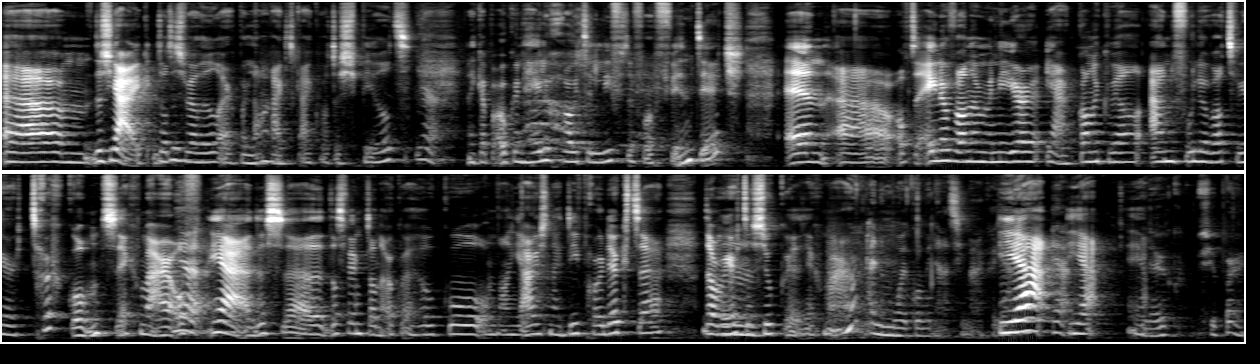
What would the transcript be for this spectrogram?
Ehm, dus ja, ik, dat is wel heel erg belangrijk te kijken wat er speelt. ja. En ik heb ook een hele grote liefde voor vintage. En eh, op de een of andere manier ja, kan ik wel aanvoelen wat weer terugkomt, zeg maar. Of, Ja. ja. dus eh, dat vind ik dan ook wel heel cool om dan juist naar die producten dan weer Mm. te zoeken, zeg maar. En een mooie combinatie maken. Ja, Ja. ja, ja. Leuk, super.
